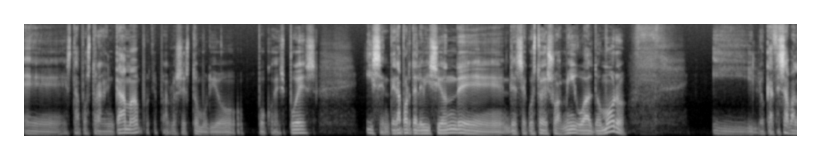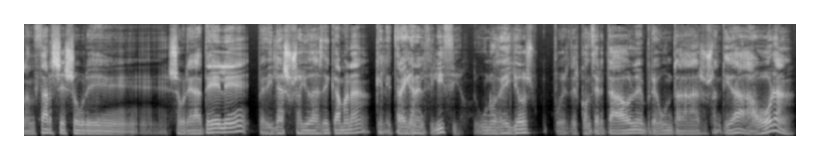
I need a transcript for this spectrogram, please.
eh, está postrado en cama, porque Pablo VI murió poco después, y se entera por televisión de, del secuestro de su amigo Aldo Moro y lo que hace es abalanzarse sobre, sobre la tele, pedirle a sus ayudas de cámara que le traigan el cilicio. Uno de ellos, pues desconcertado, le pregunta a su santidad, ¿ahora?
